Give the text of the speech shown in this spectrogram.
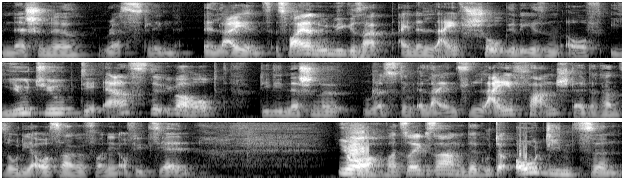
National Wrestling Alliance. Es war ja nun, wie gesagt, eine Live-Show gewesen auf YouTube. Die erste überhaupt, die die National Wrestling Alliance live veranstaltet hat. So die Aussage von den Offiziellen. Ja, was soll ich sagen? Der gute Odinson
